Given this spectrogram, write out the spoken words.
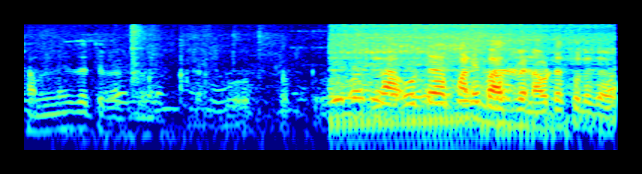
সামনে যেতে পারবে। না ওটা পানি বাঁচবে না ওটা চলে যাবে।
